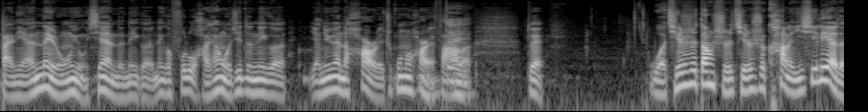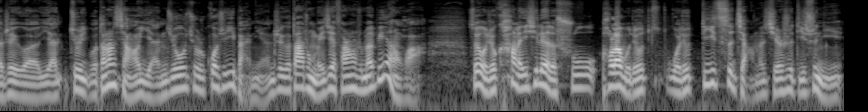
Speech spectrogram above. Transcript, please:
百年内容涌现的那个那个附录，好像我记得那个研究院的号也，是公众号也发了，对。我其实是当时其实是看了一系列的这个研，就是我当时想要研究，就是过去一百年这个大众媒介发生什么变化，所以我就看了一系列的书。后来我就我就第一次讲的其实是迪士尼，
